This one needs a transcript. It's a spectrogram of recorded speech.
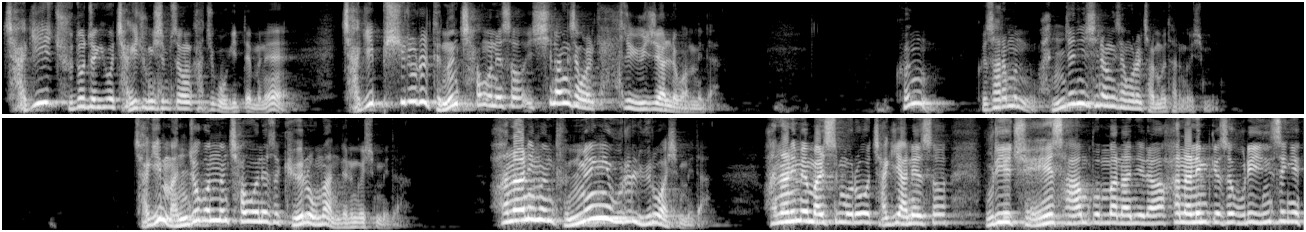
자기 주도적이고 자기 중심성을 가지고 오기 때문에 자기 필요를 듣는 차원에서 신앙생활을 계속 유지하려고 합니다. 그건 그 사람은 완전히 신앙생활을 잘못하는 것입니다. 자기 만족 얻는 차원에서 교회를 오면 안 되는 것입니다. 하나님은 분명히 우리를 위로하십니다. 하나님의 말씀으로 자기 안에서 우리의 죄 사함뿐만 아니라 하나님께서 우리 인생에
